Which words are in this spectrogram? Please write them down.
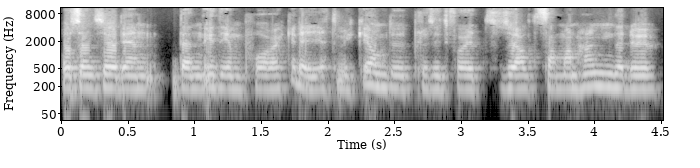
och sen så är den, den idén påverkar dig jättemycket om du plötsligt får ett socialt sammanhang där du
